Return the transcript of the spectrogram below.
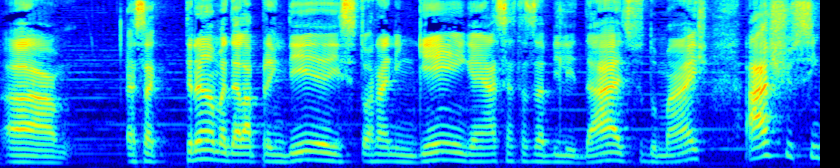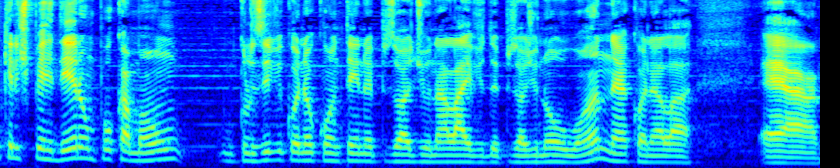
Uh, essa trama dela aprender e se tornar ninguém, ganhar certas habilidades e tudo mais. Acho sim que eles perderam um pouco a mão. Inclusive, quando eu contei no episódio, na live do episódio No One, né? Quando ela. É,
